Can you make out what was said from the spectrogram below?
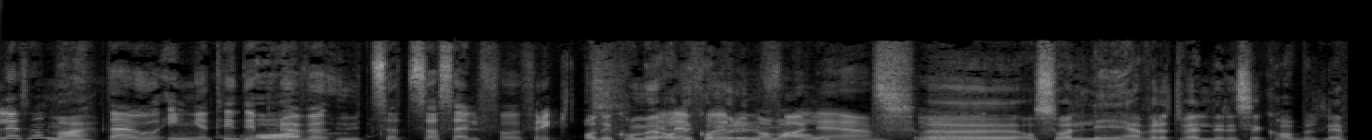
liksom. Nei. Det er jo ingenting. De Og- prøver å utsette seg selv for frykt. Og de kommer, og de kommer unna med farlige- alt. Uh, og så lever et veldig risikabelt liv.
